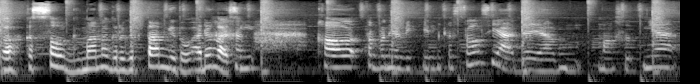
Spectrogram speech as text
eh kesel gimana gregetan gitu. Ada nggak sih? Kalau temennya bikin kesel sih ada ya. Maksudnya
